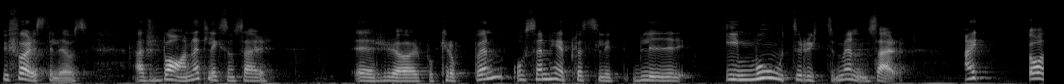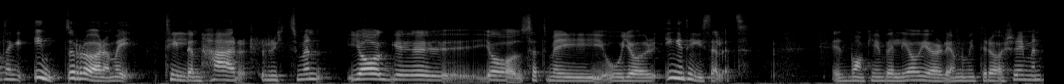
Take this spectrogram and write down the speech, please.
vi föreställer oss att barnet liksom så här, eh, rör på kroppen och sen helt plötsligt blir emot rytmen så här. Nej, jag tänker inte röra mig till den här rytmen. Jag, eh, jag sätter mig och gör ingenting istället. Ett barn kan ju välja att göra det om de inte rör sig, men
